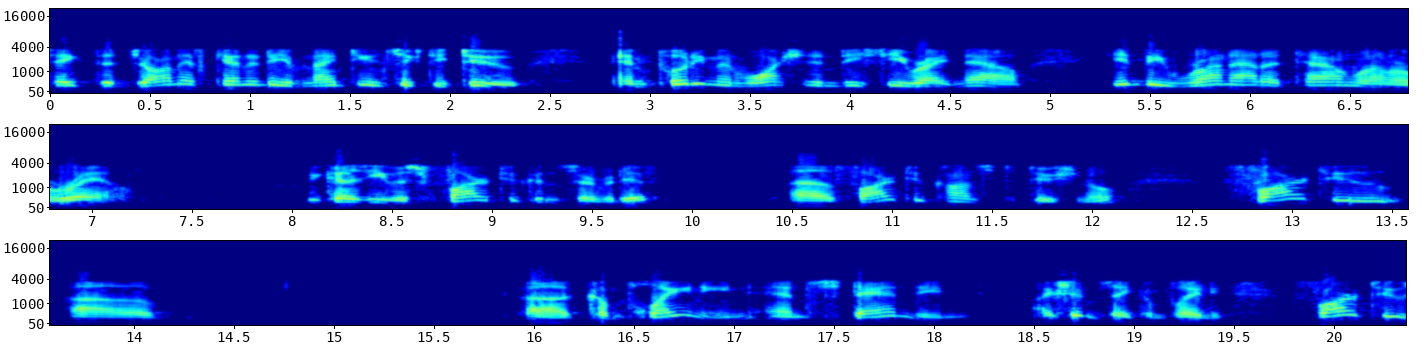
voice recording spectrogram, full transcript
take the John F. Kennedy of 1962 and put him in Washington D.C. right now, he'd be run out of town on a rail because he was far too conservative, uh, far too constitutional, far too uh, uh, complaining and standing, I shouldn't say complaining, far too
